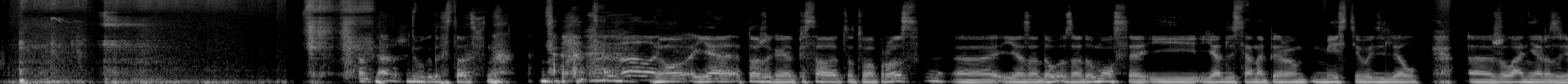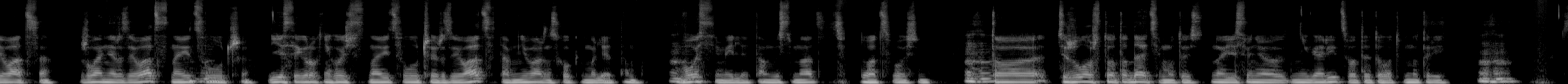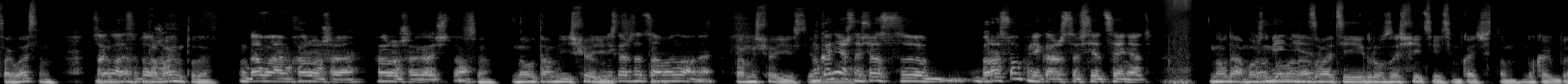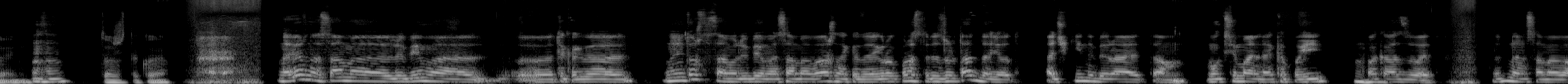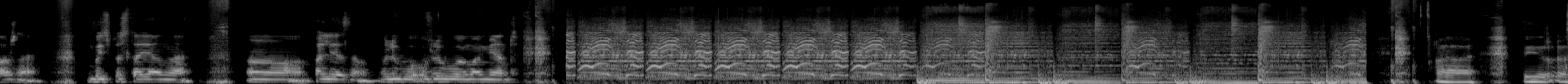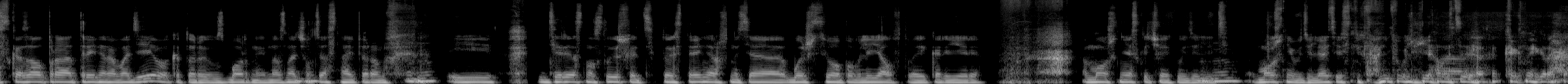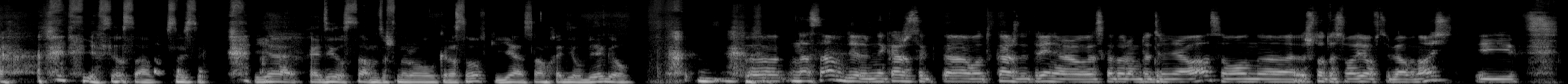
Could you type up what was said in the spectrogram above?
Покажешь? Двух достаточно. Ну, я тоже, когда писал этот вопрос, э, я задумался, и я для себя на первом месте выделил э, желание развиваться желание развиваться, становиться mm-hmm. лучше. Если игрок не хочет становиться лучше и развиваться, там неважно, сколько ему лет, там mm-hmm. 8 или там 18, 28, mm-hmm. то тяжело что-то дать ему. То есть, ну, если у него не горит вот это вот внутри. Mm-hmm. Согласен? Согласен Добав... Добавим туда? Добавим хорошее, хорошее качество. Все. Ну, там еще мне есть. Мне кажется, это там, самое главное. Там еще есть. Ну, конечно, сейчас э, бросок, мне кажется, все ценят. Ну да, можно Умение... было назвать и игру в защите этим качеством. Ну, как бы угу. тоже такое. Наверное, самое любимое э, это когда... Ну, не то, что самое любимое, самое важное, когда игрок просто результат дает, очки набирает, там, максимальное КПИ mm-hmm. показывает. Это, наверное, самое важное. Быть постоянно э, полезным в, любо, в любой момент. А, ты рассказал про тренера Вадеева, который в сборной назначил тебя снайпером. Mm-hmm. И интересно услышать, кто из тренеров на тебя больше всего повлиял в твоей карьере. Можешь несколько человек выделить. Угу. Можешь не выделять, если никто не повлиял на тебя, как на игрока. Я все сам. В смысле, я ходил сам, зашнуровал кроссовки, я сам ходил, бегал. Э, на самом деле, мне кажется, э, вот каждый тренер, с которым ты тренировался, он э, что-то свое в тебя вносит. И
